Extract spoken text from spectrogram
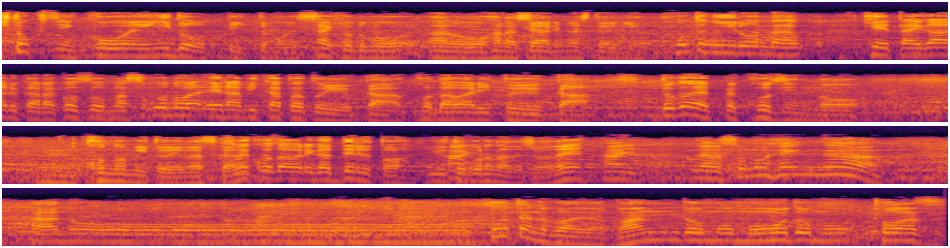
一口に公園移動って言っても先ほどもあのお話ありましたように本当にいろんな形態があるからこそ、まあ、そこの選び方というかこだわりというかとかやっぱり個人の、うん、好みといいますかねこだわりが出るというところなんでしょうね。はい、はい、だからその辺があのー、ポータの場合はバンドもモードも問わず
